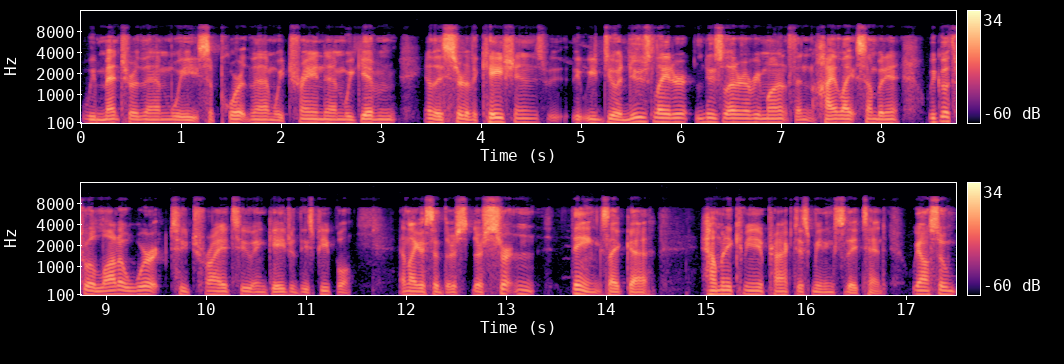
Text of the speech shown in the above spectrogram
We mentor them. We support them. We train them. We give them, you know, the certifications. We, we do a newsletter newsletter every month and highlight somebody. We go through a lot of work to try to engage with these people. And like I said, there's there's certain things like uh, how many community practice meetings do they attend. We also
